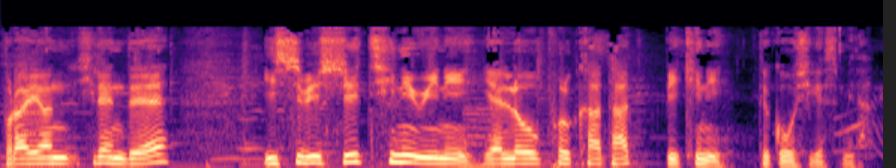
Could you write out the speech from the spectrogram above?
브라이언 히랜드의 ECBC 티니 위니 옐로우 폴카 닷 비키니 듣고 오시겠습니다.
